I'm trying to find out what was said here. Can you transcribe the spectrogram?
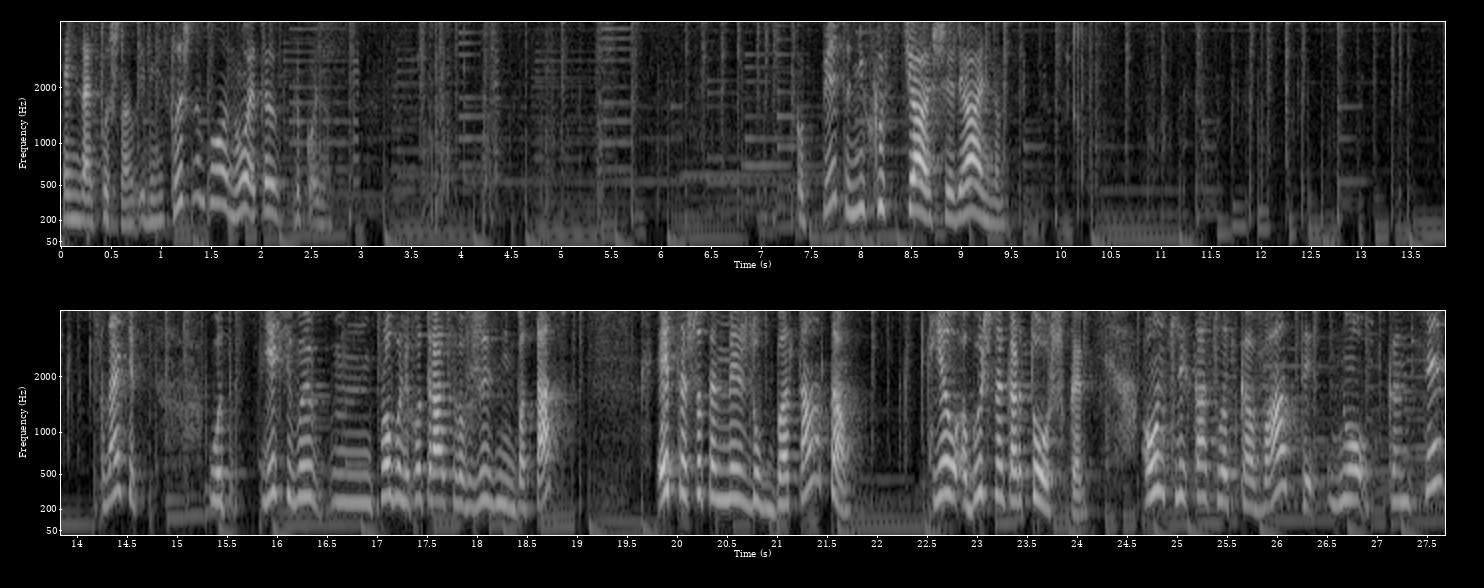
Я не знаю, слышно или не слышно было, но это прикольно. Капец, они хрустящие, реально. Знаете, вот если вы пробовали хоть раз в жизни батат, это что-то между бататом и обычной картошкой. Он слегка сладковатый, но в конце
